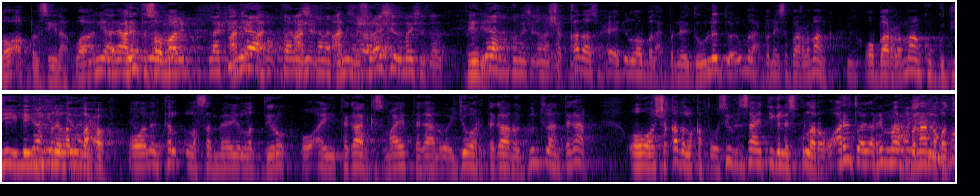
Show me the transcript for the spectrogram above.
loo aqbalsiinaa waa ani arrinta soomaali shaqadaas waxay ahayd in loo madax baneeyo dowladdu ay u madax banayso baarlamaanka oo baarlamaanku gudiyay leeyihiin in la baxo oo inta la sameeyo la diro oo ay tagaan kismaayo tagaan oo ay jowhar tagaan oo puntland tagaan oo shaqada la qabto oo civil society-ga la isku laro oo arrintu ay arrin madax shaqada noqoto.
